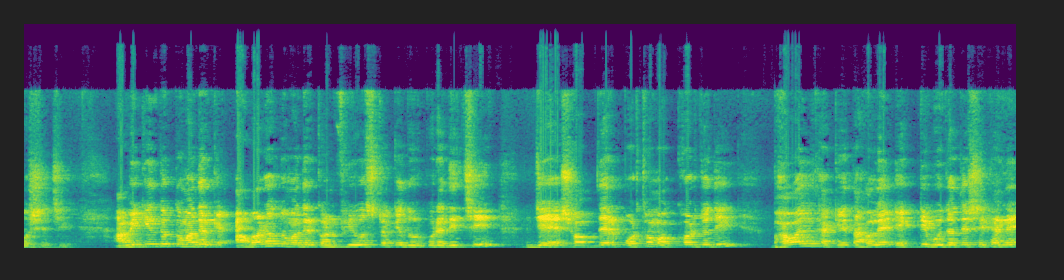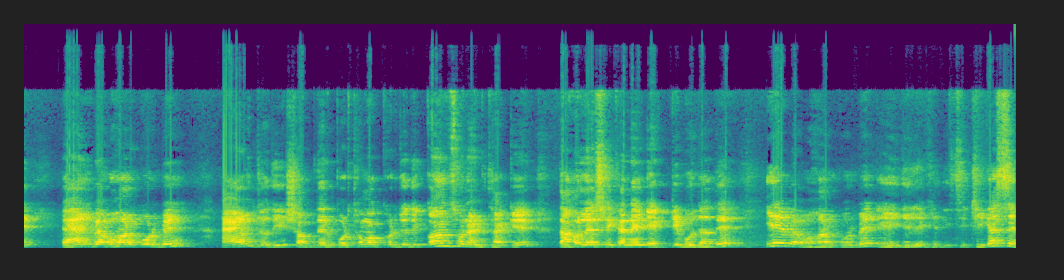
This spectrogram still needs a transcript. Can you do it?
বসেছে। আমি কিন্তু তোমাদেরকে আবারও তোমাদের কনফিউজটাকে দূর করে দিচ্ছি যে শব্দের প্রথম অক্ষর যদি ভাওয়াল থাকে, তাহলে একটি বোঝাতে সেখানে এন ব্যবহার করবে। আর যদি শব্দের প্রথম অক্ষর যদি কনসোনেন্ট থাকে, তাহলে সেখানে একটি বোঝাতে এ ব্যবহার করবে, এই যে লিখে দিচ্ছি, ঠিক আছে?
